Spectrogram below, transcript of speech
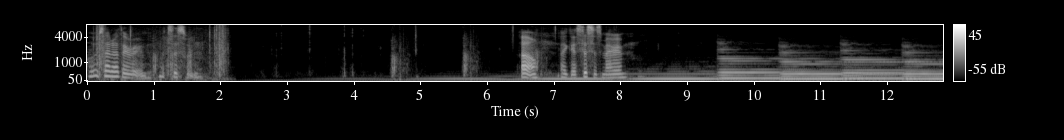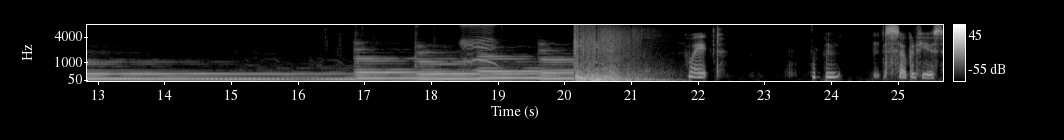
What was that other room? What's this one? Oh, I guess this is my room. So confused.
